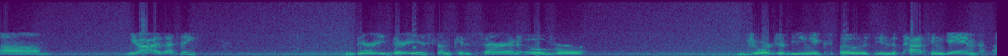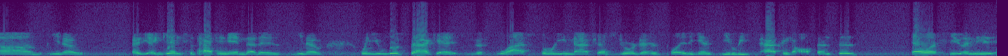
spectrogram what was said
Um, you know, I, I think there there is some concern over Georgia being exposed in the passing game. Um, you know, against the passing game, that is. You know, when you look back at the last three matchups Georgia has played against elite passing offenses, LSU in the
